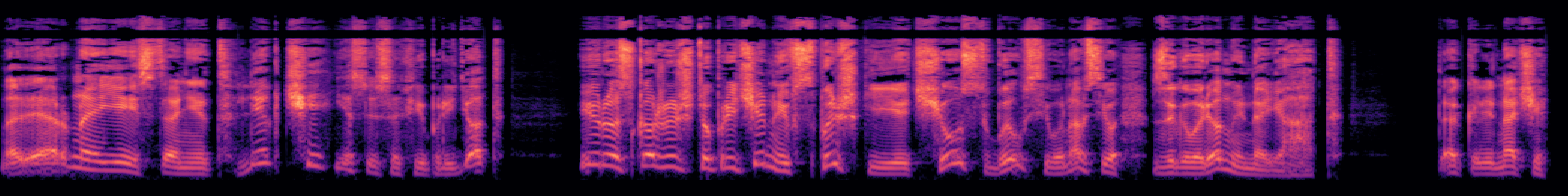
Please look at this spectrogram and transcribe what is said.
Наверное, ей станет легче, если София придет и расскажет, что причиной вспышки ее чувств был всего-навсего заговоренный наряд. Так или иначе,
